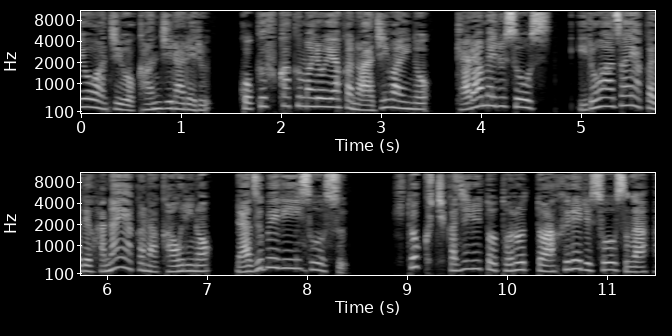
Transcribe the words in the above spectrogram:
塩味を感じられる、コク深くまろやかな味わいのキャラメルソース、色鮮やかで華やかな香りのラズベリーソース。一口かじるととろっと溢れるソースが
